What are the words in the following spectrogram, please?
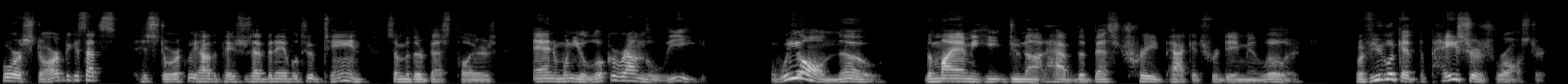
for a star? Because that's historically how the Pacers have been able to obtain some of their best players. And when you look around the league, we all know the Miami Heat do not have the best trade package for Damian Lillard. But if you look at the Pacers roster,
